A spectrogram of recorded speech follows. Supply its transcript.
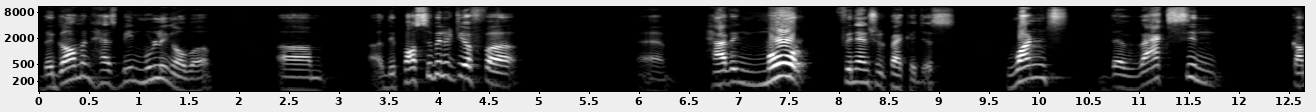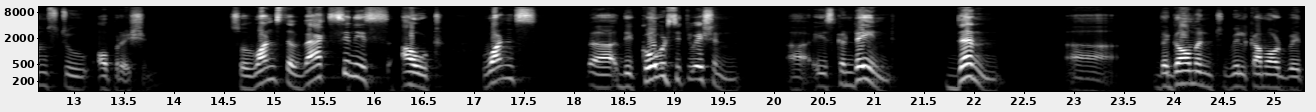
the government has been mulling over um, uh, the possibility of uh, uh, having more financial packages once the vaccine comes to operation. So, once the vaccine is out, once uh, the COVID situation uh, is contained, then uh, the government will come out with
